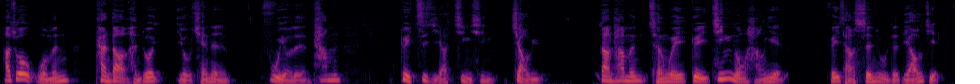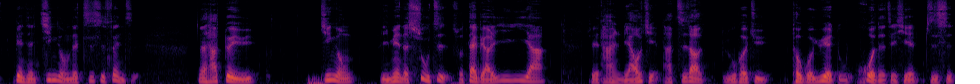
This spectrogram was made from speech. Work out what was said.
他说我们看到很多有钱的人。富有的人，他们对自己要进行教育，让他们成为对金融行业非常深入的了解，变成金融的知识分子。那他对于金融里面的数字所代表的意义啊，所以他很了解，他知道如何去透过阅读获得这些知识。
